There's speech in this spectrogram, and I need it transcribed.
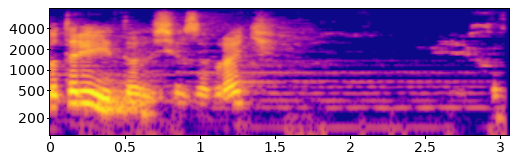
батареи-то все забрать. Их от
